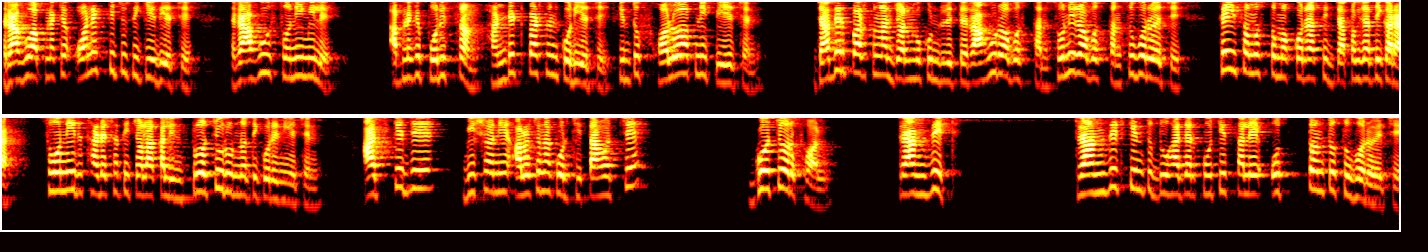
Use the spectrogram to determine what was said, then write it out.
রাহু আপনাকে অনেক কিছু শিখিয়ে দিয়েছে। রাহু, শনি মিলে আপনাকে পরিশ্রম হান্ড্রেড পার্সেন্ট করিয়েছে, কিন্তু ফলও আপনি পেয়েছেন। যাদের পার্সোনাল জন্মকুণ্ডলিতে রাহুর অবস্থান, শনির অবস্থান শুভ রয়েছে, সেই সমস্ত মকর রাশির জাতক জাতিকারা শনির সাড়ে সাথী চলাকালীন প্রচুর উন্নতি করে নিয়েছেন। আজকে যে বিষয় নিয়ে আলোচনা করছি তা হচ্ছে গোচর ফল, ট্রানজিট। ট্রানজিট কিন্তু দু হাজার পঁচিশ সালে অত্যন্ত শুভ রয়েছে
